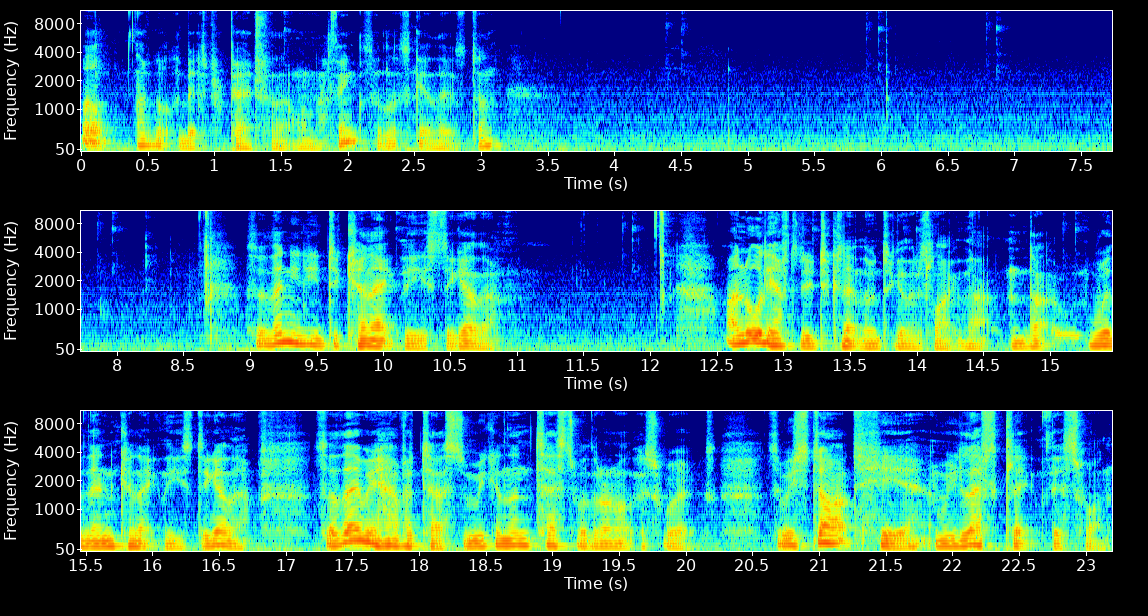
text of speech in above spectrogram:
Well, I've got the bits prepared for that one, I think. So let's get those done. So then you need to connect these together. And all you have to do to connect them together is like that. And that would then connect these together. So there we have a test, and we can then test whether or not this works. So we start here, and we left click this one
